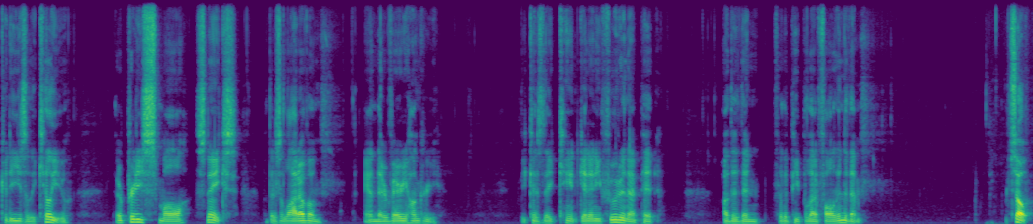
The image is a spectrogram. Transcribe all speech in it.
could easily kill you. They're pretty small snakes, but there's a lot of them and they're very hungry because they can't get any food in that pit other than for the people that fall into them. So,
